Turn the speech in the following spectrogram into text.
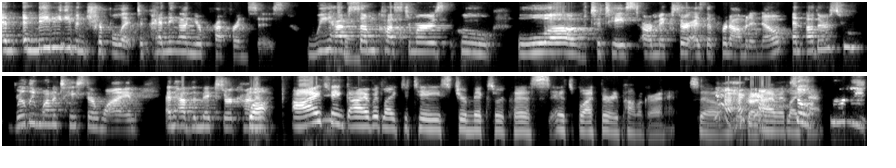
And, and maybe even triple it depending on your preferences. We have Okay. some customers who love to taste our mixer as the predominant note, and others who really want to taste their wine and have the mixer kind Well, of. I think I would like to taste your mixer because it's blackberry pomegranate. So, Yeah, Okay. I would like so that. three,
